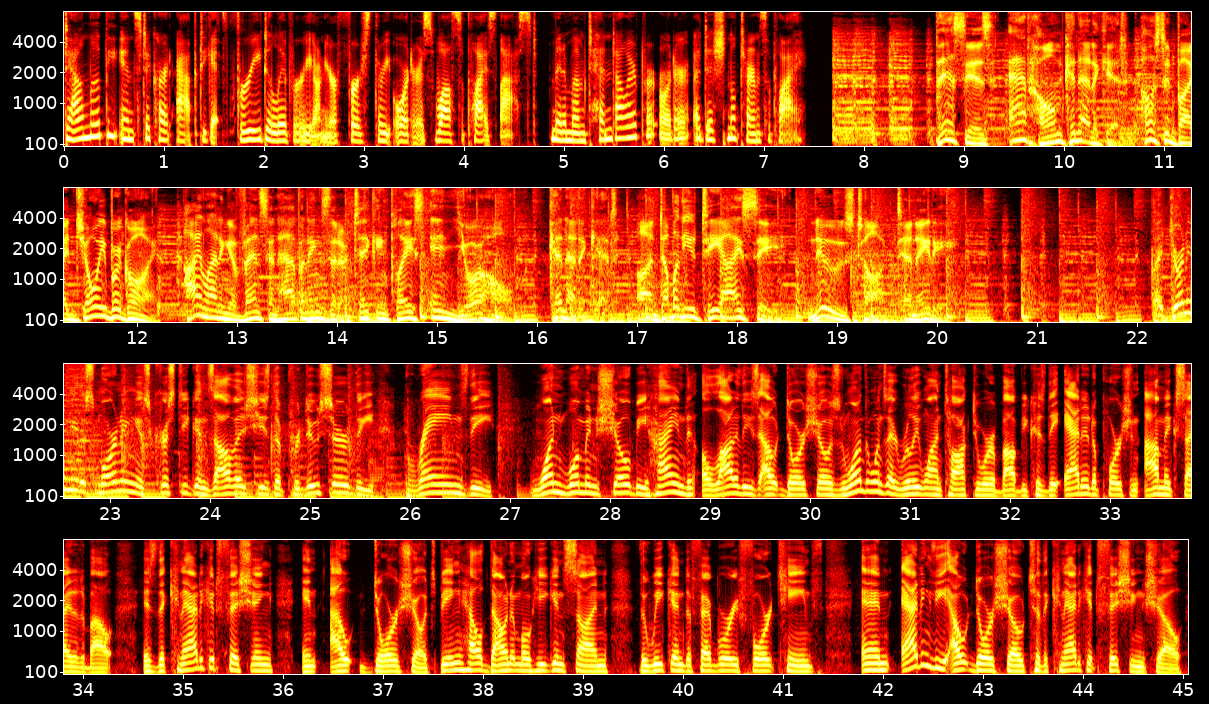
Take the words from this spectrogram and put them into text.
Download the Instacart app to get free delivery on your first three orders while supplies last. Minimum $10 per order, additional term supply. This is At Home Connecticut, hosted by Joey Burgoyne, highlighting events and happenings that are taking place in your home, Connecticut, on WTIC News Talk 1080. Joining me this morning is Christy Gonzalez. She's the producer, the brains, the one woman show behind a lot of these outdoor shows. And one of the ones I really want to talk to her about because they added a portion I'm excited about is the Connecticut Fishing and Outdoor Show. It's being held down at Mohegan Sun the weekend of February 14th. And adding the outdoor show to the Connecticut Fishing Show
